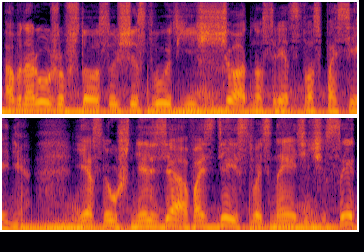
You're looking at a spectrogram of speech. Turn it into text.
обнаружив, что существует еще одно средство спасения. Если уж нельзя воздействовать на эти часы,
